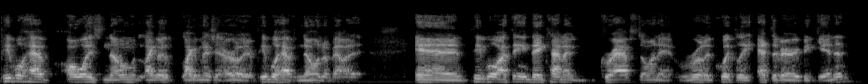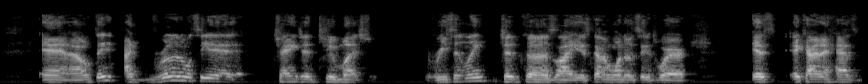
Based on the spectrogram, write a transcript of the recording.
people have always known, like like I mentioned earlier, people have known about it, and people I think they kind of grasped on it really quickly at the very beginning. And I don't think I really don't see it changing too much recently, just because like it's kind of one of those things where it's it kind of has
